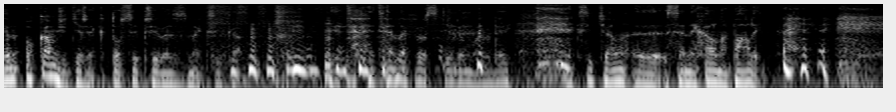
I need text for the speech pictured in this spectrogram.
ten okamžitě řekl, to si přivez z Mexika. Tenhle prostě domorodej Mexičan eh, se nechal napálit.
